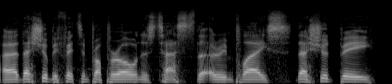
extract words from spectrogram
Uh, there should be fit and proper owners tests that are in place. There should be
